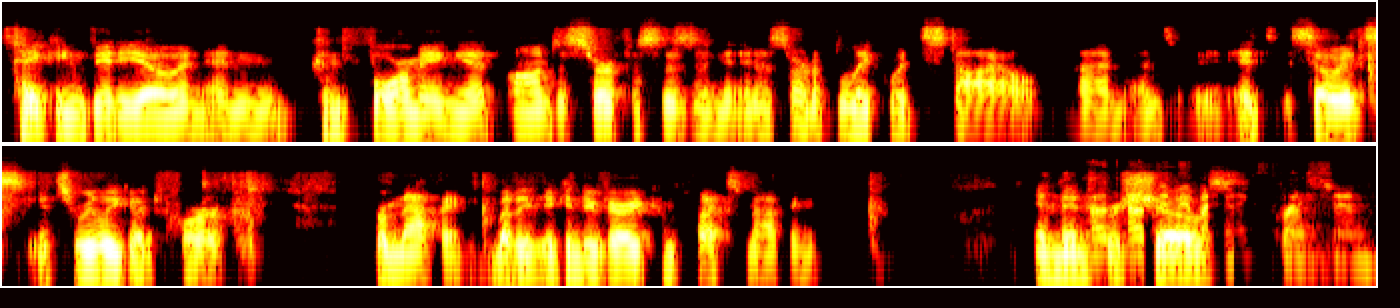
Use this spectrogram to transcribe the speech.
taking video and, and conforming it onto surfaces in, in a sort of liquid style and, and it, so it's it's really good for for mapping but it, it can do very complex mapping and then for shows question.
